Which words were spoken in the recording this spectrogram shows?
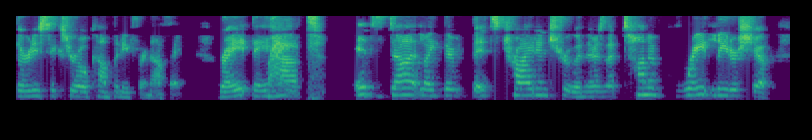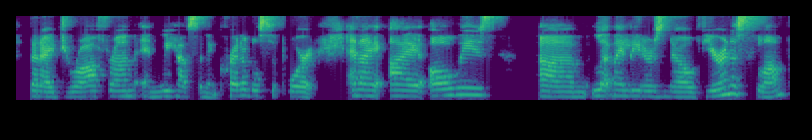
36 year old company for nothing. Right. They right. have, it's done like it's tried and true. And there's a ton of great leadership that I draw from. And we have some incredible support. And I, I always um, let my leaders know if you're in a slump,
